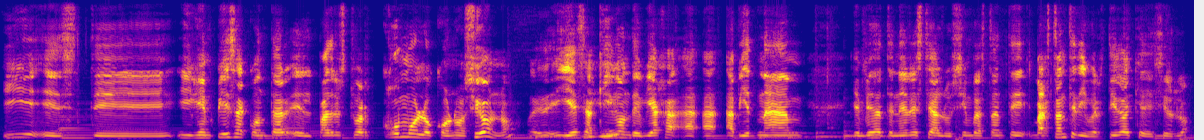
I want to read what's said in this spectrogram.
Y este y empieza a contar el padre Stuart cómo lo conoció, ¿no? Eh, Y es aquí donde viaja a, a- a Vietnam y empieza a tener este alucín bastante, bastante divertido, hay que decirlo.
